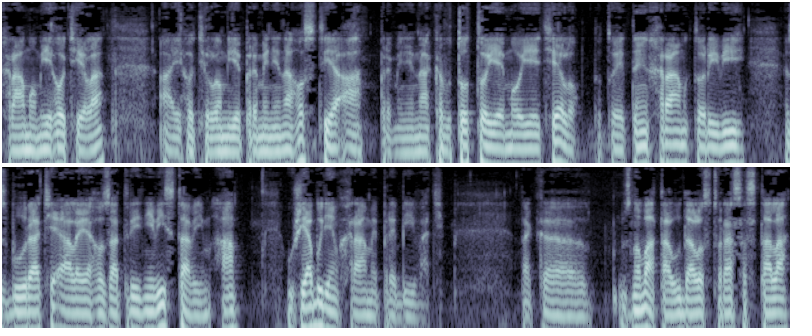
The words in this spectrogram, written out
chrámom jeho tela a jeho telom je premenená hostia a premenená krv. Toto je moje telo. Toto je ten chrám, ktorý vy zbúrate, ale ja ho za tri dni vystavím a už ja budem v chráme prebývať. Tak e, znova tá udalosť, ktorá sa stala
